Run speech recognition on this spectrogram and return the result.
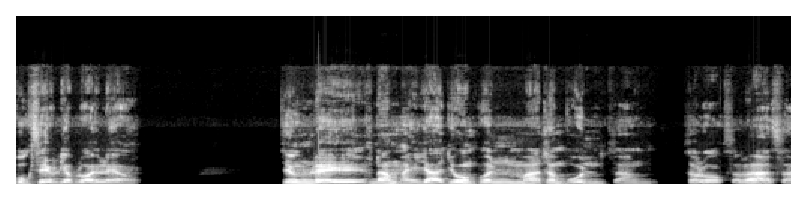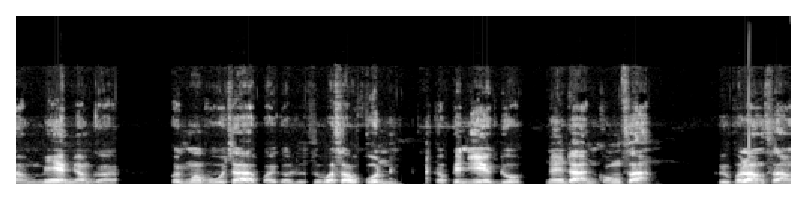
ปลุกเสกเรียบร้อยแล้ว จึงเลยนำให้ญาติโยมเพิ่นมาทำบุญสร้างสลอกสลาสร้างแม่มยังก็เพิ่นมาบูชาไปก็รู้สึกว่าเสาคุณก็เป็นเอกอยู่ในด้านของสร้าง คือพลังสร้าง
